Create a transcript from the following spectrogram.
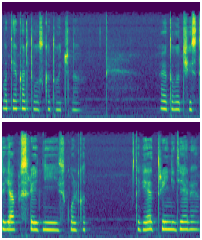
Вот я картошка точно. Это вот чисто я последние сколько? Две-три недели.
